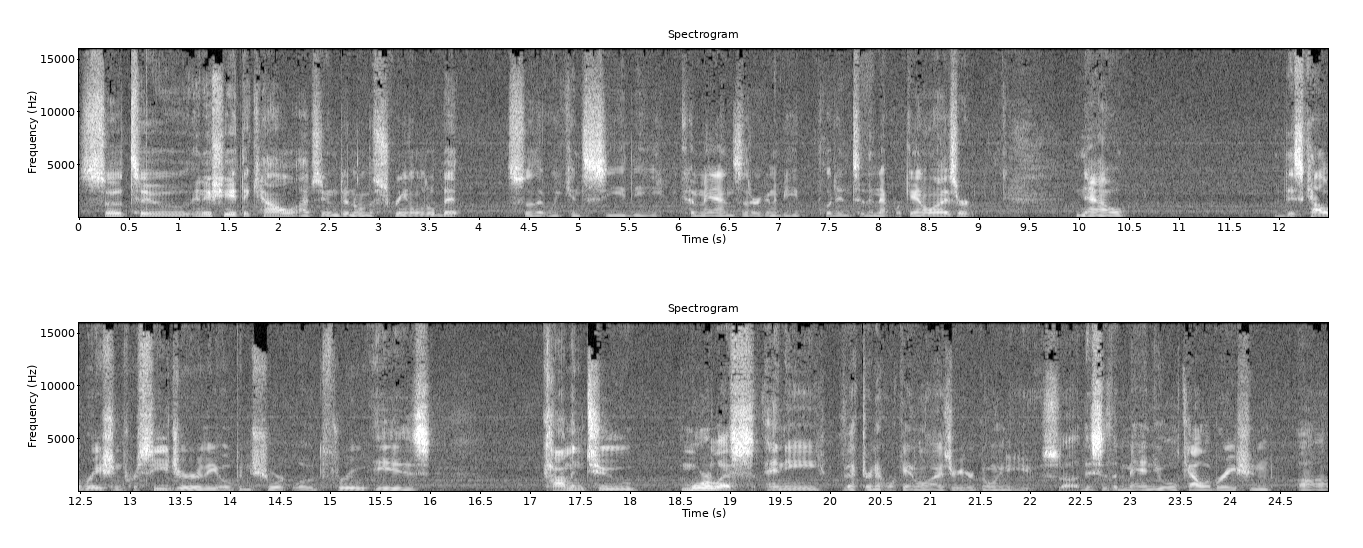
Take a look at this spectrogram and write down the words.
So to initiate the cal, I've zoomed in on the screen a little bit so that we can see the commands that are going to be put into the network analyzer. Now, this calibration procedure, the open short load through, is common to more or less any vector network analyzer you're going to use. Uh, this is the manual calibration uh,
